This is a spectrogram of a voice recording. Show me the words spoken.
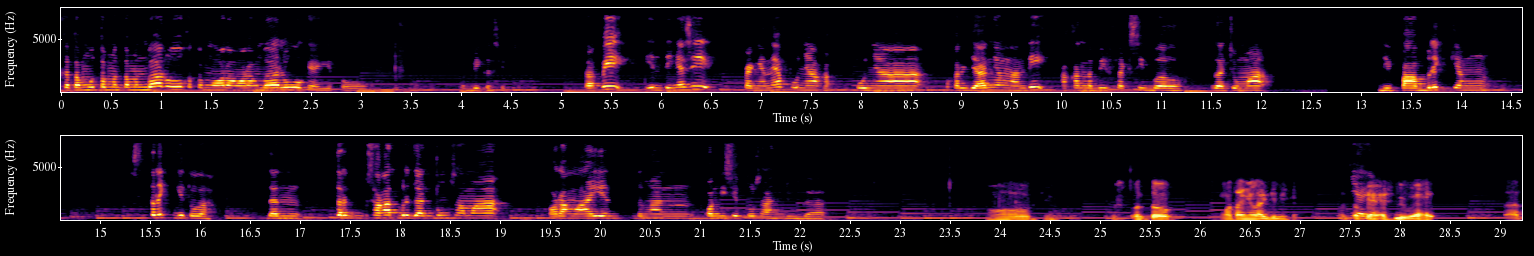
ketemu teman-teman baru ketemu orang-orang baru kayak gitu lebih ke situ tapi intinya sih pengennya punya punya pekerjaan yang nanti akan lebih fleksibel nggak cuma di pabrik yang strict gitulah dan ter, sangat bergantung sama orang lain dengan kondisi perusahaan juga. Oh, Oke. Okay. Terus untuk mau tanya lagi nih kak, untuk yeah, yang yeah. S2 saat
